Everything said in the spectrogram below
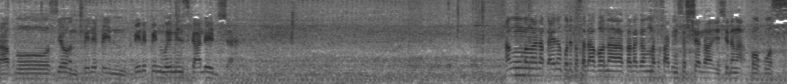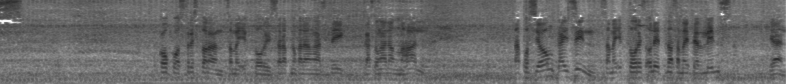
Tapos yun, Philippine, Philippine Women's College. Ang mga nakainan ko dito sa Davao na talagang masasabing social ha, is yun nga, Cocos. Cocos Restaurant sa may Torres. Sarap ng kanang steak. Kaso nga lang, mahal. Tapos yung Kaisin sa may F Torres ulit, no, sa may Fairlands. Yan.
